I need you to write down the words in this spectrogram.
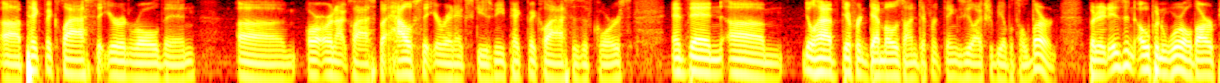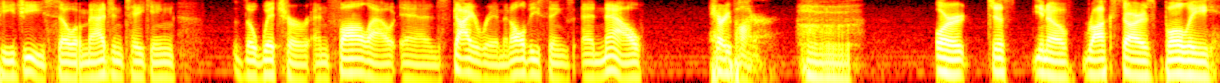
uh, pick the class that you're enrolled in, um, or, or not class, but house that you're in, excuse me. Pick the classes, of course. And then um, you'll have different demos on different things you'll actually be able to learn. But it is an open world RPG. So imagine taking The Witcher and Fallout and Skyrim and all these things, and now Harry Potter. or just, you know, Rockstar's bully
